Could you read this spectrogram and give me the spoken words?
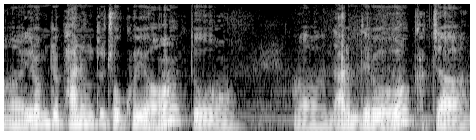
어, 여러분들 반응도 좋고요. 또 어, 나름대로 각자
